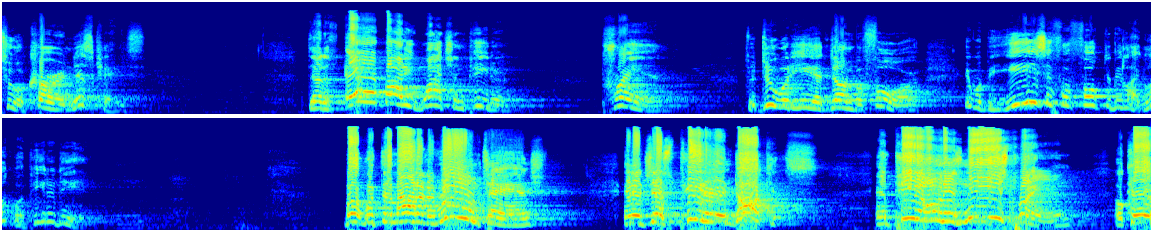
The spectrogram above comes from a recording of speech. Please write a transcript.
to occur in this case, that if everybody watching Peter praying to do what he had done before, it would be easy for folk to be like, look what Peter did. But with them out of the room, Tange, and it's just Peter and Dorcas, and Peter on his knees praying, okay,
